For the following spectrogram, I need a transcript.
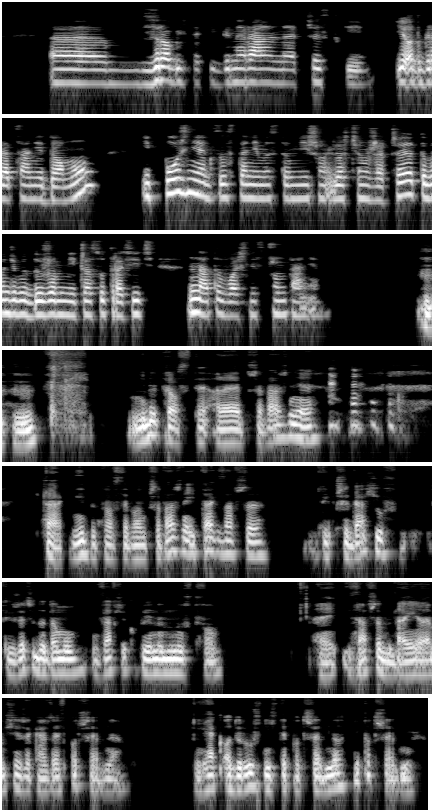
um, zrobić takie generalne czystki i odgracanie domu, i później, jak zostaniemy z tą mniejszą ilością rzeczy, to będziemy dużo mniej czasu tracić na to właśnie sprzątanie. Mhm. Niby proste, ale przeważnie. tak, niby proste, bo przeważnie i tak zawsze tych przydasiów, tych rzeczy do domu zawsze kupujemy mnóstwo. E, I zawsze wydaje nam się, że każda jest potrzebna. Jak odróżnić te potrzebne od niepotrzebnych?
